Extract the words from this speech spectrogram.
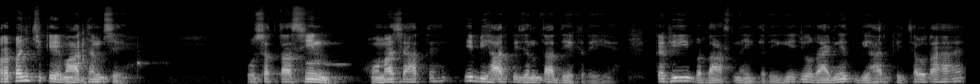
प्रपंच के माध्यम से वो सत्तासीन होना चाहते हैं। ये बिहार की जनता देख रही है। कभी बर्दाश्त नहीं करेगी। जो राजनीति बिहार की चल रहा है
